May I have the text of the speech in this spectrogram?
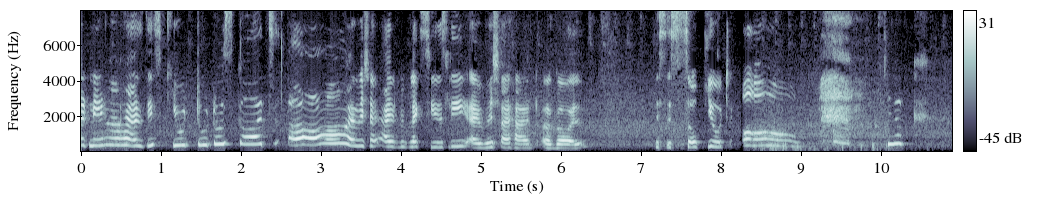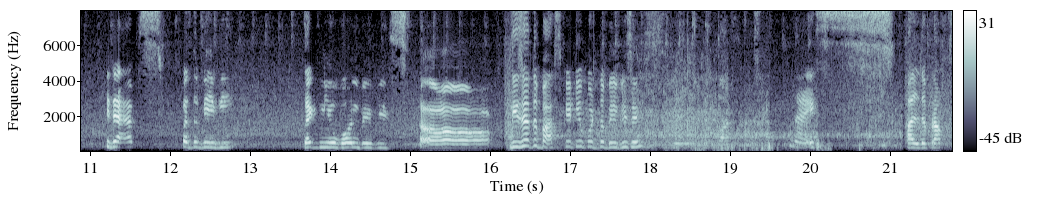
that Neha has these cute tutu skirts. Oh, I wish I, I like seriously, I wish I had a girl. This is so cute. Oh, look, wraps for the baby, like newborn babies. Oh, these are the basket you put the babies in. Nice. All the props.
